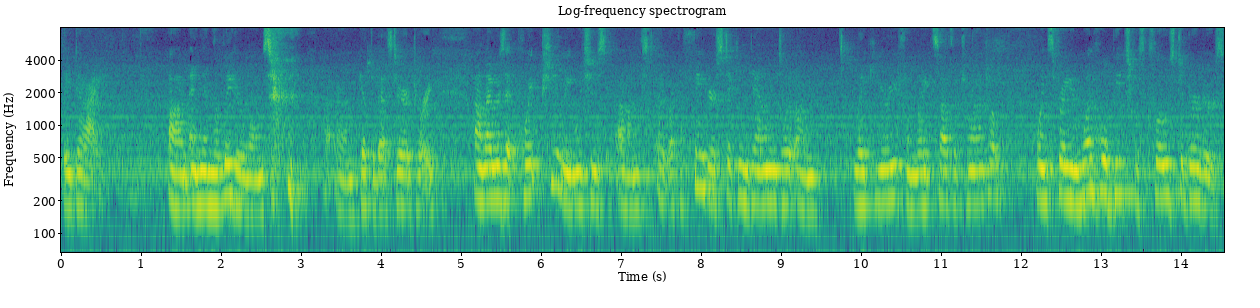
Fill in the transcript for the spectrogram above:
they die. Um, and then the later ones um, get the best territory. Um, I was at Point Pelee, which is um, like a finger sticking down into um, Lake Erie from right south of Toronto one spring, and one whole beach was closed to birders.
